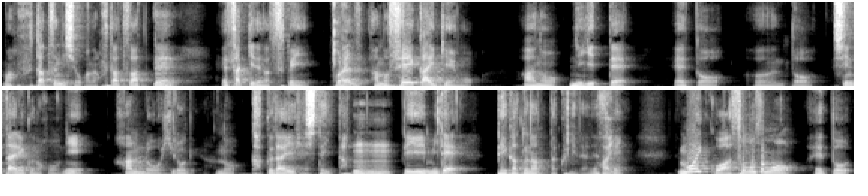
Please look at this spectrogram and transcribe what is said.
まあ、二つにしようかな。二つあって、うんえさっき出たスペイン。これあの、政界権を、あの、握って、えっと、うーんと、新大陸の方に販路を広げ、あの、拡大していったっ。ていう意味で、でかくなった国だよね、スペイン。はいもう一個は、そもそも、えっと、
